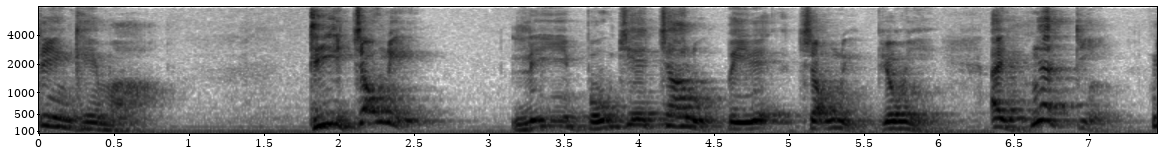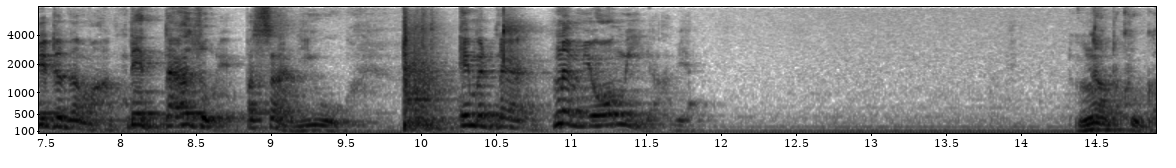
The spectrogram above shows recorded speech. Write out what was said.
တင်ခင်မှာဒီအကြောင်းနေလေရင်ဘုံကျဲချလို့ပေတဲ့အကြောင်းတွေပြောရင်အဲ့ငှက်ကင်နှစ်တသမနှစ်တန်းဆိုတဲ့ပတ်စံကြီးကိုအင်မတန်နှမျောမိတာဗျနောက်တစ်ခုက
